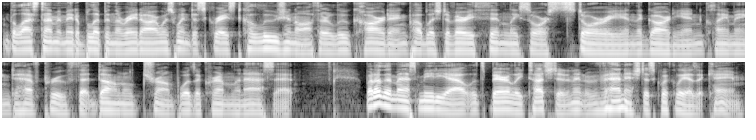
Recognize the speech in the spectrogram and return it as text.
The last time it made a blip in the radar was when disgraced collusion author Luke Harding published a very thinly sourced story in The Guardian claiming to have proof that Donald Trump was a Kremlin asset. But other mass media outlets barely touched it and it vanished as quickly as it came.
